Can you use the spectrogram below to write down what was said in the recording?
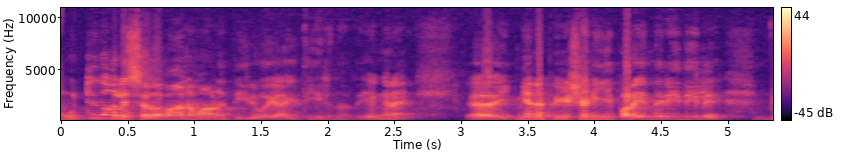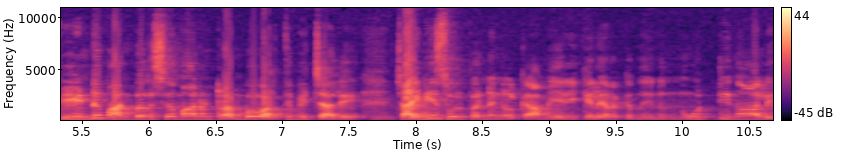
നൂറ്റിനാല് ശതമാനമാണ് തീരുവയായി തീരുന്നത്. എങ്ങനെ? ഇങ്ങനെ ഭീഷണി ഈ പറയുന്ന രീതിയിൽ വീണ്ടും അൻപത് ശതമാനം ട്രംപ് വർദ്ധിപ്പിച്ചാൽ ചൈനീസ് ഉൽപ്പന്നങ്ങൾക്ക് അമേരിക്കയിൽ ഇറക്കുന്നതിന് നൂറ്റിനാല്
